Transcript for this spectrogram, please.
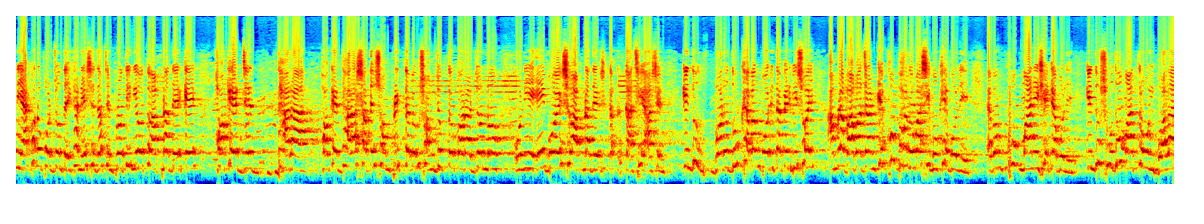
উনি এখনও পর্যন্ত এখানে এসে যাচ্ছেন। প্রতিনিয়ত আপনাদেরকে হকের যে ধারা, হকের ধারার সাথে সম্পৃক্ত এবং সংযুক্ত করার জন্য উনি এই বয়সেও আপনাদের কাছে আসেন। কিন্তু বড় দুঃখ এবং পরিতাপের বিষয়, আমরা বাবাজানকে খুব ভালোবাসি মুখে বলি এবং খুব মানি সেটা বলি। কিন্তু শুধুমাত্র ওই বলা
